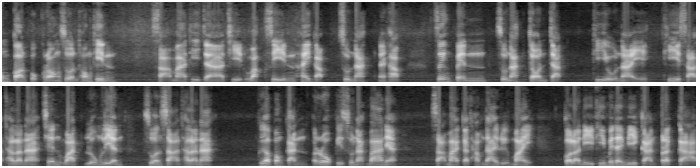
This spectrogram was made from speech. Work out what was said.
องค์กรปกครองส่วนท้องถิ่น สามารถที่จะฉีดวัคซีนให้กับสุนัขนะครับ ซึ่งเป็นสุนัขจรจัดที่อยู่ในที่สาธารณะ เช่น วัดโรงเรียนสวนสาธารณะ เพื่อป้องกันโรคพิษสุนัขบ้าเนี่ยสามารถกระทำได้หรือไม่ กรณีที่ไม่ได้มีการประกาศ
